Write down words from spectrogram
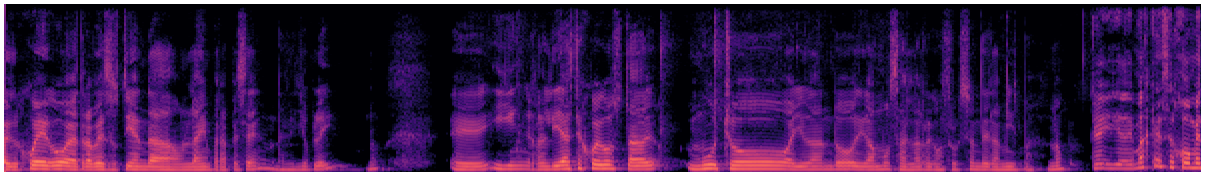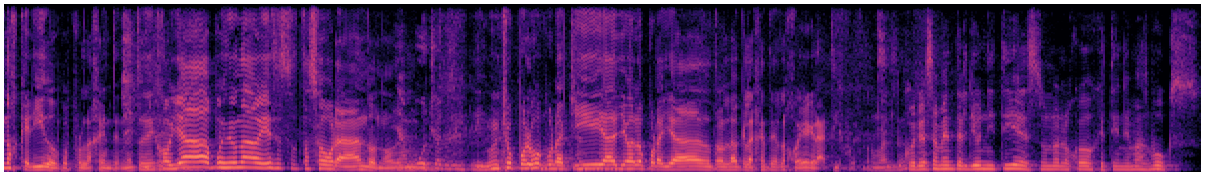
el juego a través de su tienda online para PC, del Uplay, ¿no? Eh, y en realidad este juego está mucho ayudando, digamos, a la reconstrucción de la misma, ¿no? Que- y además que es el juego menos querido pues, por la gente, ¿no? Entonces dijo, ya, pues de una vez eso está sobrando, ¿no? Ya mucho. Mucho polvo por aquí, ya llévalo por allá, de otro lado, que la gente lo juegue gratis, pues, normal. ¿no? Curiosamente el Unity es uno de los juegos que tiene más bugs.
